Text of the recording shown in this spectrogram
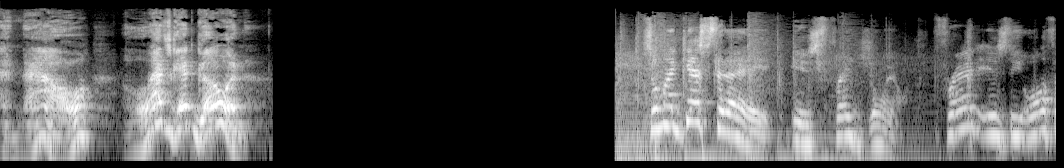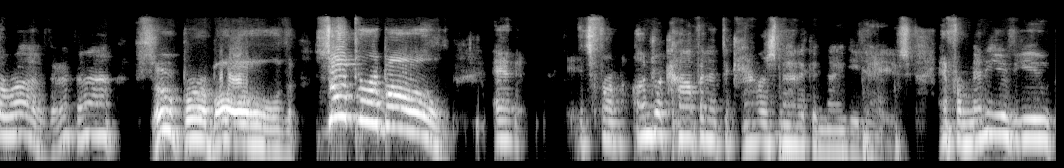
And now, let's get going. So, my guest today is Fred Joyal. Fred is the author of Super Bold, Super Bold. And it's from underconfident to charismatic in 90 days. And for many of you,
